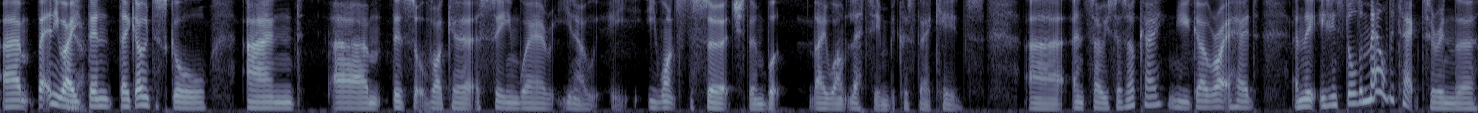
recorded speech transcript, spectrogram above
Um, but anyway, Yeah. then they go into school, and um, there's sort of like a, a scene where you know he, he wants to search them, but they won't let him because they're kids. Uh, and so he says, "Okay, you go right ahead." And the, he's installed a metal detector in the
